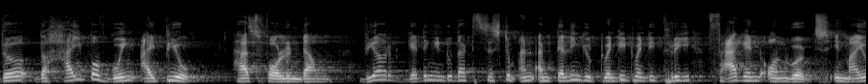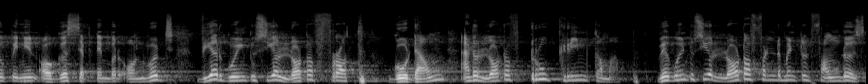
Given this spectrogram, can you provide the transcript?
the, the hype of going IPO has fallen down. We are getting into that system, and I'm telling you, 2023 fag end onwards, in my opinion, August, September onwards, we are going to see a lot of froth go down and a lot of true cream come up. We are going to see a lot of fundamental founders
